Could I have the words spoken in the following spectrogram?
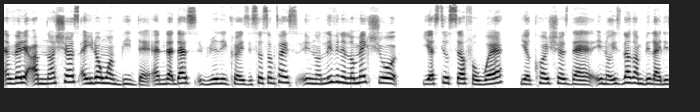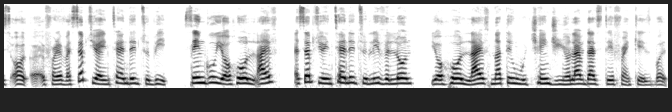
and very obnoxious and you don't want to be there and that that's really crazy so sometimes you know living alone make sure you're still self-aware you're conscious that you know it's not gonna be like this all uh, forever except you're intended to be single your whole life except you're intended to live alone your whole life nothing will change in your life. That's different case. But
